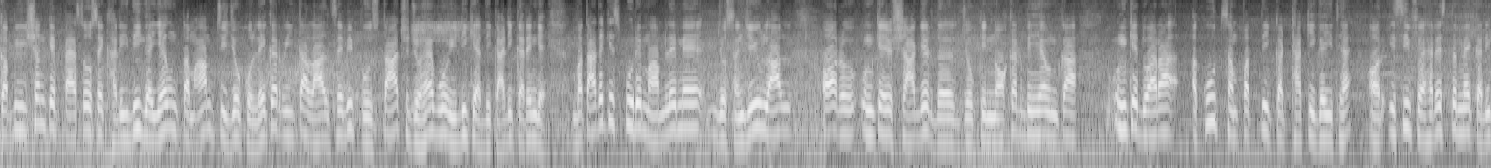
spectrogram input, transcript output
कमीशन के पैसों से खरीदी गई है। उन तमाम चीज़ों को लेकर रीता लाल से भी पूछताछ जो है, वो ईडी के अधिकारी करेंगे। बता दें कि इस पूरे मामले में जो संजीव लाल और उनके शागिर्द, जो कि नौकर भी है, उनका उनके द्वारा अकूत संपत्ति इकट्ठा की गई थी और इसी फहरिस्त में करीब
